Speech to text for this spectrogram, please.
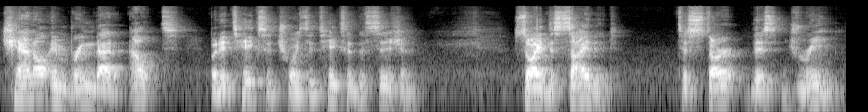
channel and bring that out. But it takes a choice, it takes a decision. So I decided to start this dream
